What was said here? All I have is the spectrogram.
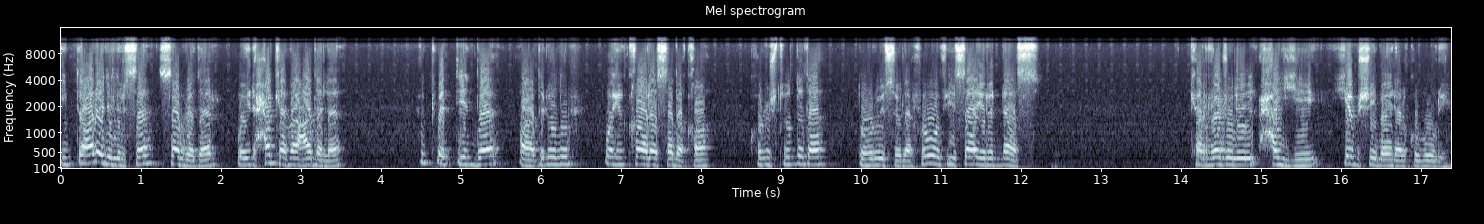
imtihan edilirse sabreder. Ve in hakeme adele hükmettiğinde adil olur. Ve in kâle sadaka konuştuğunda da doğruyu söyler. Fe fi sairin nas kerreculil hayyi yemşi beynel kuburi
